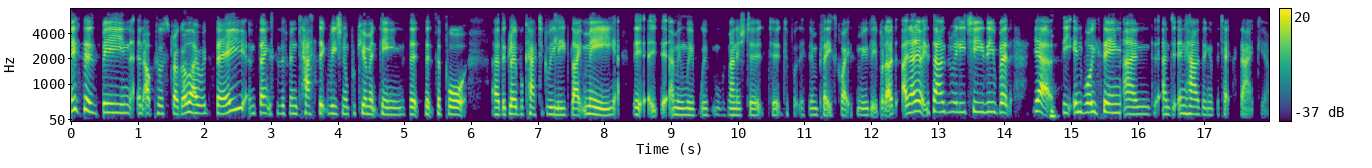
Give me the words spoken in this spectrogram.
This has been an uphill struggle, I would say, and thanks to the fantastic regional procurement teams that, that support uh, the global category leads like me. It, it, I mean, we've, we've, we've managed to, to, to put this in place quite smoothly. But I, I know it sounds really cheesy, but yeah, the invoicing and and in housing of the tech stack, yeah.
